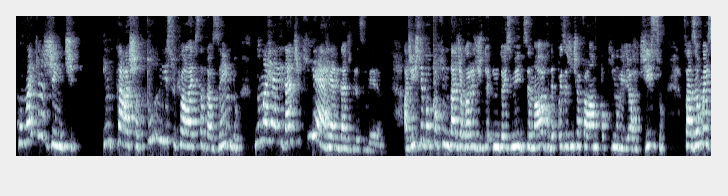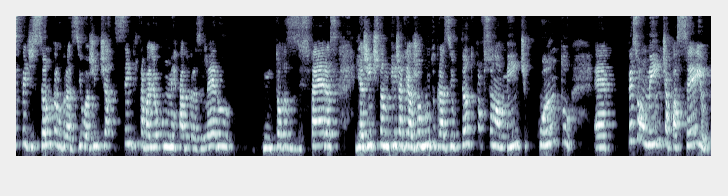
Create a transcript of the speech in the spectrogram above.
como é que a gente encaixa tudo isso que o Alex está trazendo numa realidade que é a realidade brasileira. A gente teve a oportunidade agora de, em 2019, depois a gente vai falar um pouquinho melhor disso, fazer uma expedição pelo Brasil. A gente já sempre trabalhou com o mercado brasileiro em todas as esferas e a gente também já viajou muito o Brasil, tanto profissionalmente quanto é, pessoalmente a passeio,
